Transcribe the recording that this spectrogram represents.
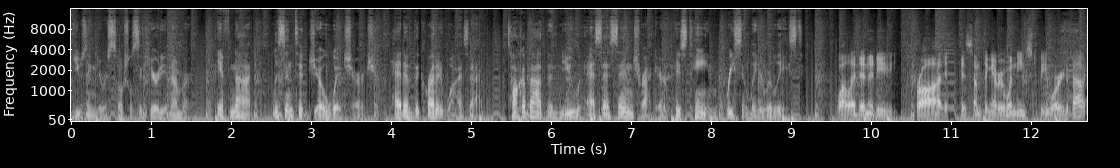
using your social security number? If not, listen to Joe Whitchurch, head of the CreditWise app, talk about the new SSN tracker his team recently released. While identity fraud is something everyone needs to be worried about,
